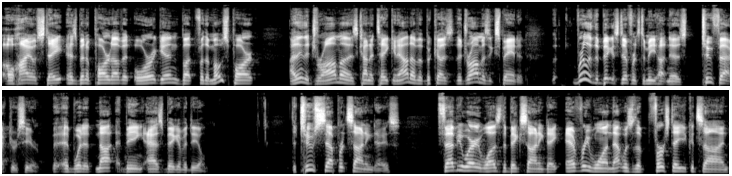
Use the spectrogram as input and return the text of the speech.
Ohio State has been a part of it, Oregon, but for the most part, I think the drama is kind of taken out of it because the drama is expanded. Really, the biggest difference to me, Hutton, is two factors here, uh, with it not being as big of a deal. The two separate signing days. February was the big signing day. Everyone, that was the first day you could sign.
